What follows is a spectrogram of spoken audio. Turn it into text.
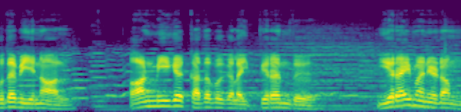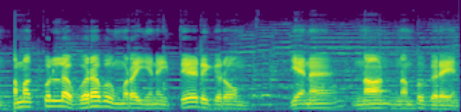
உதவியினால் ஆன்மீக கதவுகளை திறந்து இறைவனிடம் நமக்குள்ள உறவு முறையினை தேடுகிறோம் என நான் நம்புகிறேன்.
